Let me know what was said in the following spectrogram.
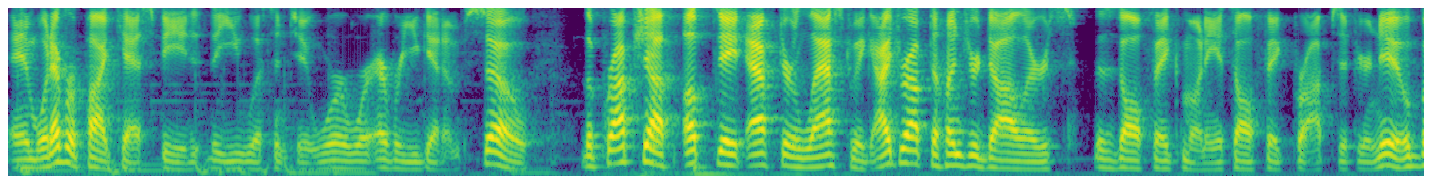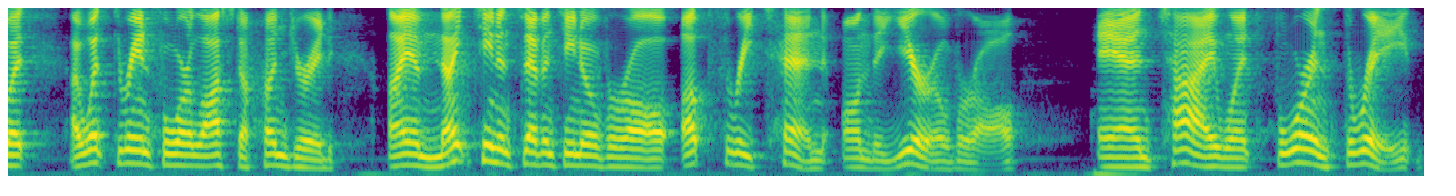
and whatever podcast feed that you listen to, or wherever you get them. So, the prop shop update after last week, I dropped $100. This is all fake money. It's all fake props if you're new, but I went 3 and 4, lost 100. I am 19 and 17 overall, up 310 on the year overall. And Ty went 4 and 3,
